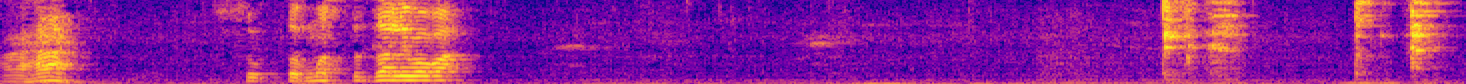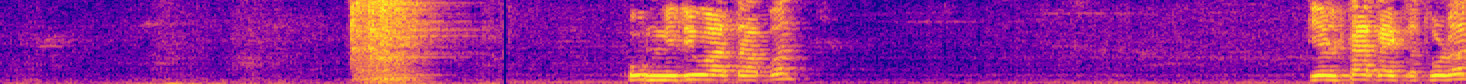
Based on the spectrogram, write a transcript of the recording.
हा सूप तर मस्त झाले बाबा. फोडणी देऊ आता आपण. तेल टाकायचं थोडं.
